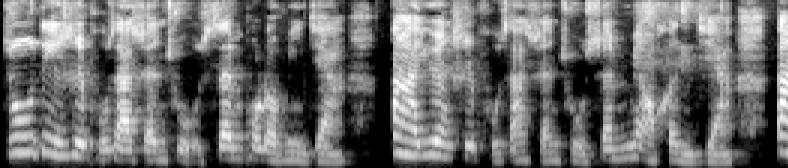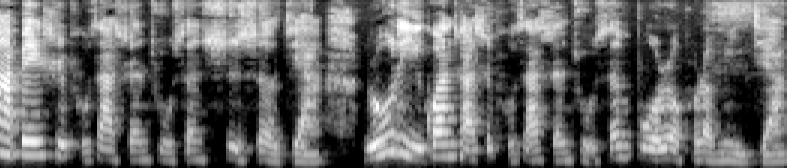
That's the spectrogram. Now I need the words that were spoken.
诸地是菩萨身处，生波罗蜜家；大愿是菩萨身处，生妙恨家；大悲是菩萨身处，生四摄家；如理观察是菩萨身处，生般若波罗蜜家；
